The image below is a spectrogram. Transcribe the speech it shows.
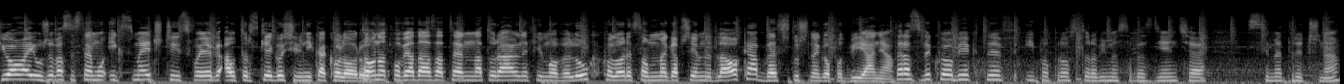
Huawei używa systemu X-Mage, czyli swojego autorskiego silnika koloru. To on odpowiada za ten naturalny filmowy look. Kolory są mega przyjemne dla oka, bez sztucznego podbijania. Teraz zwykły obiektyw i po prostu robimy sobie zdjęcie symetryczne.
